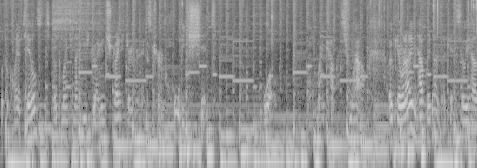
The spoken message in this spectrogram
With a Coin of Tails, this Pokemon cannot use Dragon Strike during your next turn. Holy shit. Whoa. Oh my gosh, wow. Okay, we're not even halfway done. Okay, so we have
